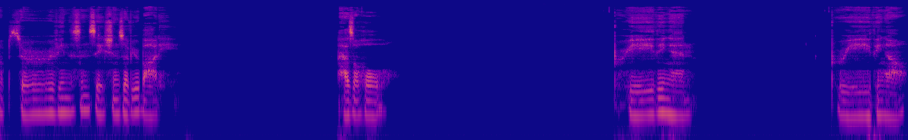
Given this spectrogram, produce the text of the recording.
Observing the sensations of your body as a whole. Breathing in, breathing out.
